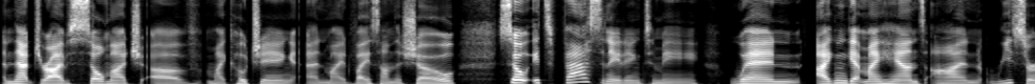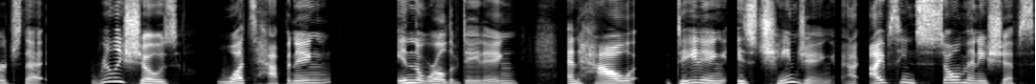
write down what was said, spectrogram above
and that drives so much of my coaching and my advice on the show. So it's fascinating to me when I can get my hands on research that really shows what's happening in the world of dating and how dating is changing. I- have seen so many shifts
